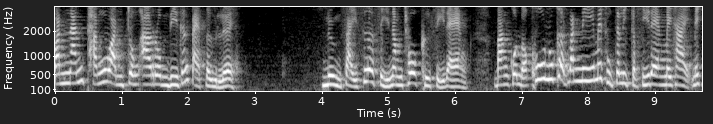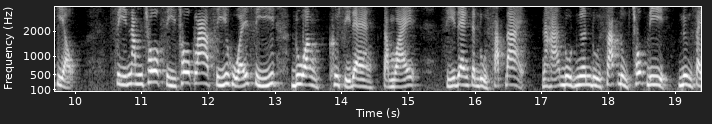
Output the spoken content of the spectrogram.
วันนั้นทั้งวันจงอารมณ์ดีตั้งแต่ตื่นเลยหนึ่งใส่เสื้อสีนำโชคคือสีแดง บางคนบอกครูหนูเกิดวันนี้ไม่ถูกจริตกับสีแดงไม่ใช่ ไม่เกี่ยว สีนำโชค สีโชคลาภสีหวยสีดวงคือสีแดงจำไว้ สีแดงจะดูดซับได้นะคะ ดูดเงินดูดซับดูดโชคดีหนึ่งใส่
